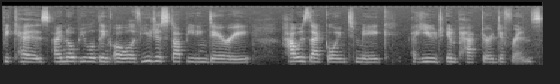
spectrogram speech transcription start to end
because I know people think, oh well if you just stop eating dairy, how is that going to make a huge impact or a difference?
